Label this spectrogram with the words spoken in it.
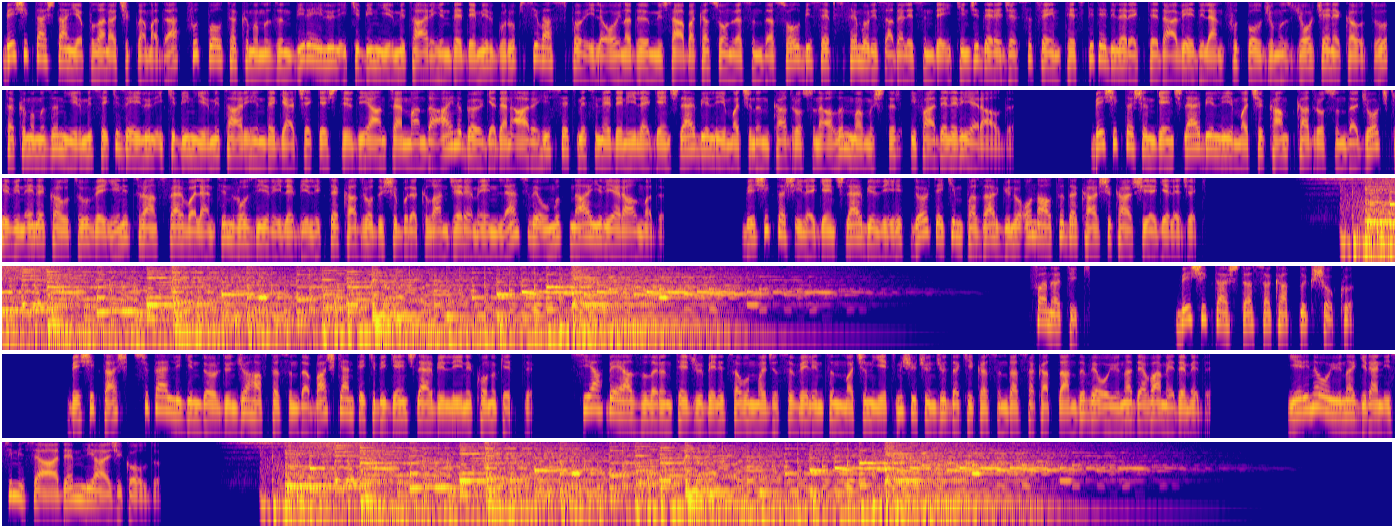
Beşiktaş'tan yapılan açıklamada, futbol takımımızın 1 Eylül 2020 tarihinde Demir Grup Sivas Spor ile oynadığı müsabaka sonrasında sol biceps femoris adalesinde ikinci derece strain tespit edilerek tedavi edilen futbolcumuz George Enekautu, takımımızın 28 Eylül 2020 tarihinde gerçekleştirdiği antrenmanda aynı bölgeden ağrı hissetmesi nedeniyle Gençler Birliği maçının kadrosuna alınmamıştır, ifadeleri yer aldı. Beşiktaş'ın Gençler Birliği maçı kamp kadrosunda George Kevin Enekautu ve yeni transfer Valentin Rozier ile birlikte kadro dışı bırakılan Jeremaine Lens ve Umut Nair yer almadı. Beşiktaş ile Gençler Birliği, 4 Ekim Pazar günü 16'da karşı karşıya gelecek. Fanatik Beşiktaş'ta sakatlık şoku. Beşiktaş, Süper Lig'in dördüncü haftasında başkent ekibi Gençler Birliği'ni konuk etti. Siyah beyazlıların tecrübeli savunmacısı Wellington maçın 73. dakikasında sakatlandı ve oyuna devam edemedi. Yerine oyuna giren isim ise Adem Liyajik oldu.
